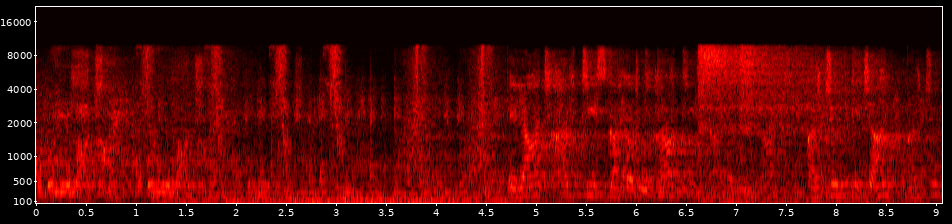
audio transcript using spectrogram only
कोई इलाज नहीं कोई इलाज नहीं। इलाज हर चीज़ का है रुद्रा अर्जुन की जान अर्जुन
